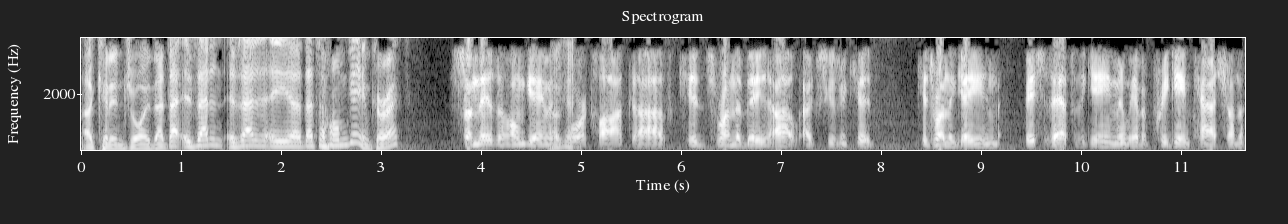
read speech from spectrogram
uh, can enjoy that. That is that an, is that a uh, that's a home game, correct? Sunday is a home game at Okay. four o'clock. Uh, kids run the base. Uh, excuse me, kid, kids run the game bases after the game, and we have a pregame catch on the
